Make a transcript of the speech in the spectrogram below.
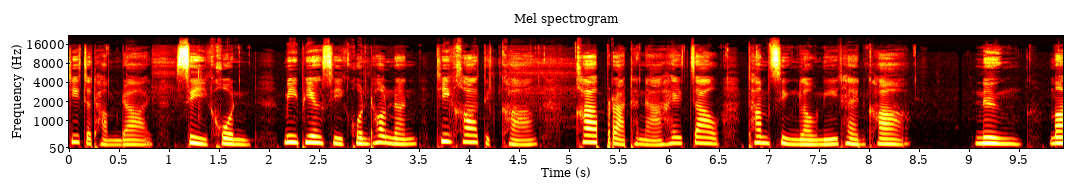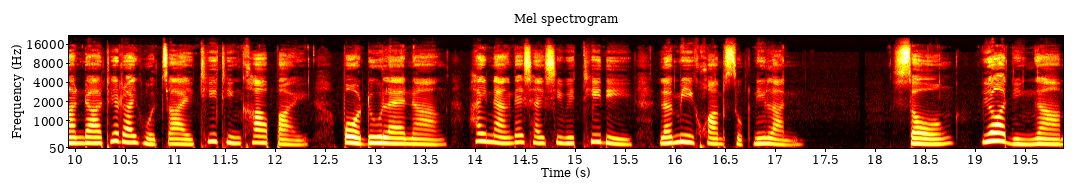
ที่จะทำได้ สี่คน มีเพียงสี่คนเท่านั้นที่ข้าติดค้าง ข้าปรารถนาให้เจ้าทำสิ่งเหล่านี้แทนข้าหนึ่ง มารดาที่ไร้หัวใจที่ทิ้งข้าไป โปรดดูแลนาง ให้นางได้ใช้ชีวิตที่ดี และมีความสุขนิรันดร์ 2. ยอดหญิงงาม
